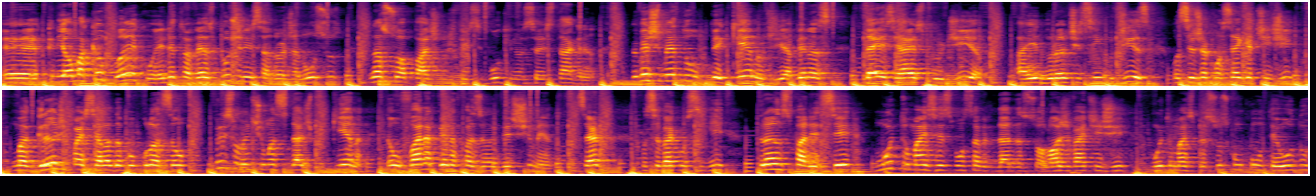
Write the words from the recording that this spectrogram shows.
é, criar uma campanha com ele através do gerenciador de anúncios na sua página de Facebook no seu Instagram. Um investimento pequeno de apenas 10 reais por dia, aí durante 5 dias, você já consegue atingir uma grande parcela da população, principalmente em uma cidade pequena. Então vale a pena fazer um investimento, tá certo? Você vai conseguir transparecer muito mais responsabilidade da sua loja e vai atingir muito mais pessoas com conteúdo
